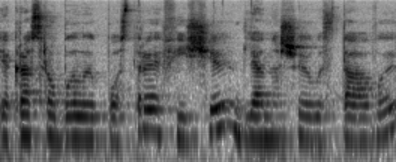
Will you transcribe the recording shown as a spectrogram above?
якраз робили постери, афіші для нашої вистави.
